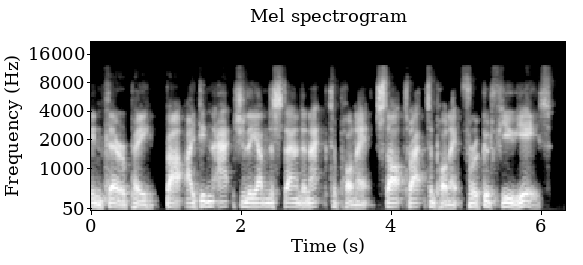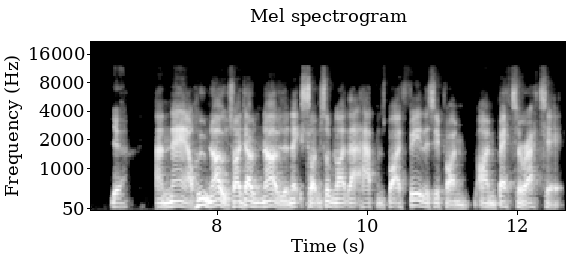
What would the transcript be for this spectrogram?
in therapy, but I didn't actually understand and act upon it, start to act upon it for a good few years. Yeah. And now, who knows? I don't know the next time something like that happens, but I feel as if I'm I'm better at it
